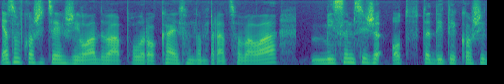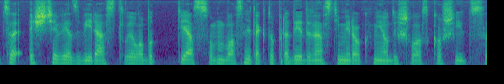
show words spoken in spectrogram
Ja som v Košiciach žila 2,5 roka, ja som tam pracovala. Myslím si, že odvtedy tie Košice ešte viac vyrastli, lebo ja som vlastne takto pred 11 rokmi odišla z Košic e,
